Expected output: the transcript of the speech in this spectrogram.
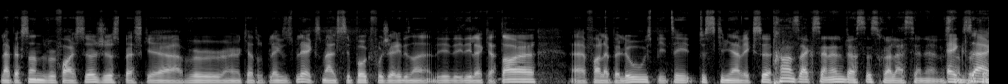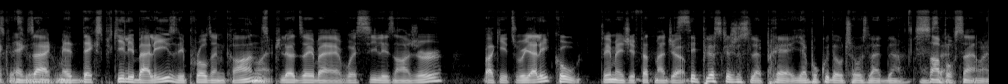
la personne veut faire ça juste parce qu'elle veut un quadruplex, duplex, mais elle ne sait pas qu'il faut gérer des, locataires, euh, faire la pelouse, puis tout ce qui vient avec ça. Transactionnel versus relationnel. Exact, exact. Mais d'expliquer les balises, les pros and cons, Ouais. puis là, de dire, ben, voici les enjeux. OK, tu veux y aller? Cool. Tu sais, mais j'ai fait ma job. C'est plus que juste le prêt. Il y a beaucoup d'autres choses là-dedans. 100 Exact. Ouais.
